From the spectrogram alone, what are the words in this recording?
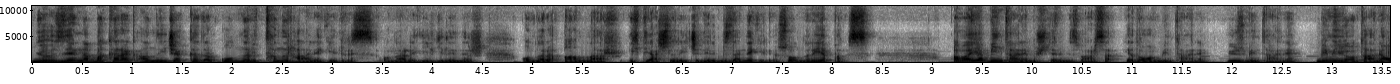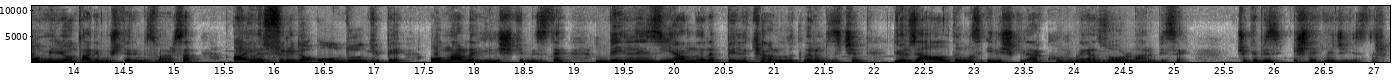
gözlerine bakarak anlayacak kadar onları tanır hale geliriz. Onlarla ilgilenir, onları anlar, ihtiyaçları için elimizden ne geliyorsa onları yaparız. Ama ya bin tane müşterimiz varsa ya da on bin tane, yüz bin tane, bir milyon tane, on milyon tane müşterimiz varsa aynı sürüde olduğu gibi onlarla ilişkimizde belli ziyanları, belli karlılıklarımız için göze aldığımız ilişkiler kurmaya zorlar bizi. Çünkü biz işletmeciyizdir.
